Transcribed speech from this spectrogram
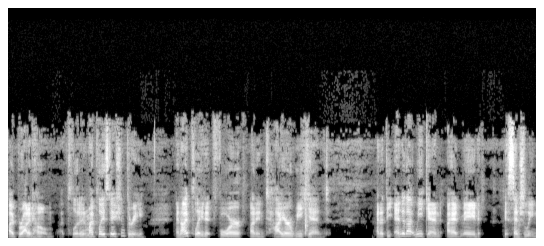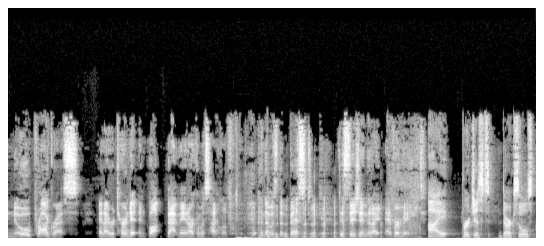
I brought it home. I put it in my PlayStation 3, and I played it for an entire weekend. And at the end of that weekend, I had made essentially no progress, and I returned it and bought Batman Arkham Asylum. and that was the best decision that I ever made. I purchased Dark Souls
